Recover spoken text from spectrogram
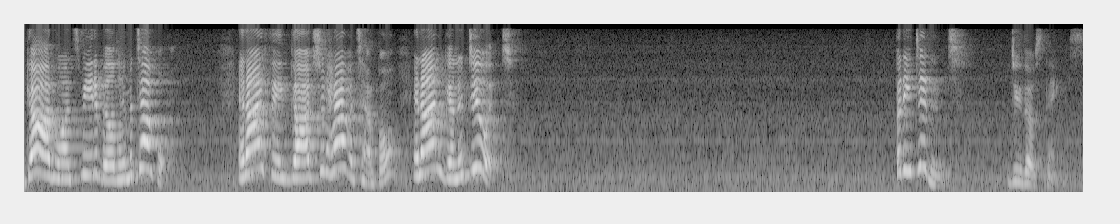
God wants me to build him a temple. And I think God should have a temple, and I'm going to do it. But he didn't do those things.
